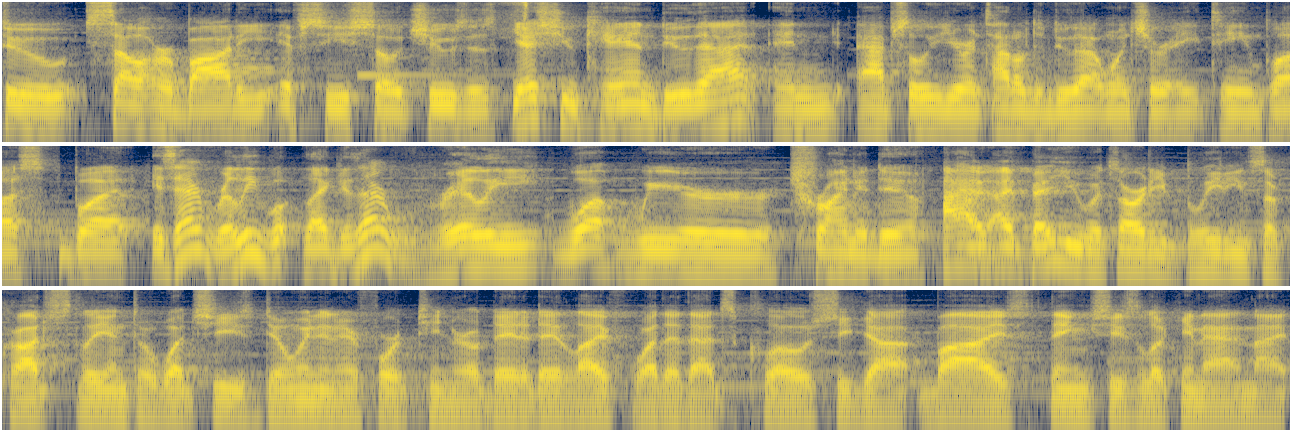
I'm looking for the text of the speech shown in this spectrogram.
to sell her body if she so chooses. Yes, you can do that, and absolutely you're entitled to do that once you're 18 plus. But is that really what, like, is that really what we're trying to do? I, I bet you it's already bleeding subconsciously into what she's doing in her 14 year old day to day life, whether that's clothes she got, buys, things she's looking at at night.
